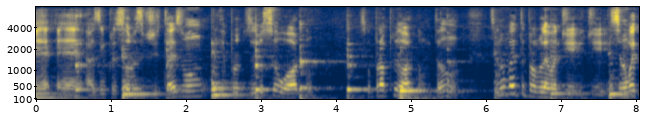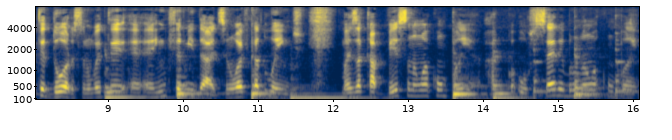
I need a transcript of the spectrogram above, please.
é, é, as impressoras digitais vão reproduzir o seu órgão, seu próprio órgão. Então, você não vai ter problema de. de você não vai ter dor, você não vai ter é, é enfermidade, você não vai ficar doente. Mas a cabeça não acompanha, a, o cérebro não acompanha.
